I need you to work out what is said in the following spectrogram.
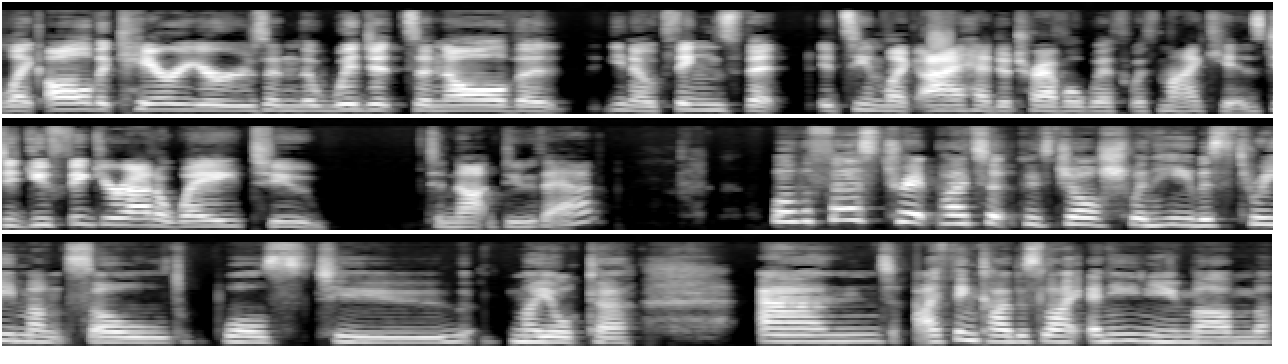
like all the carriers and the widgets and all the you know things that it seemed like I had to travel with with my kids did you figure out a way to to not do that well, the first trip I took with Josh when he was three months old was to Mallorca. And I think I was like any new mum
